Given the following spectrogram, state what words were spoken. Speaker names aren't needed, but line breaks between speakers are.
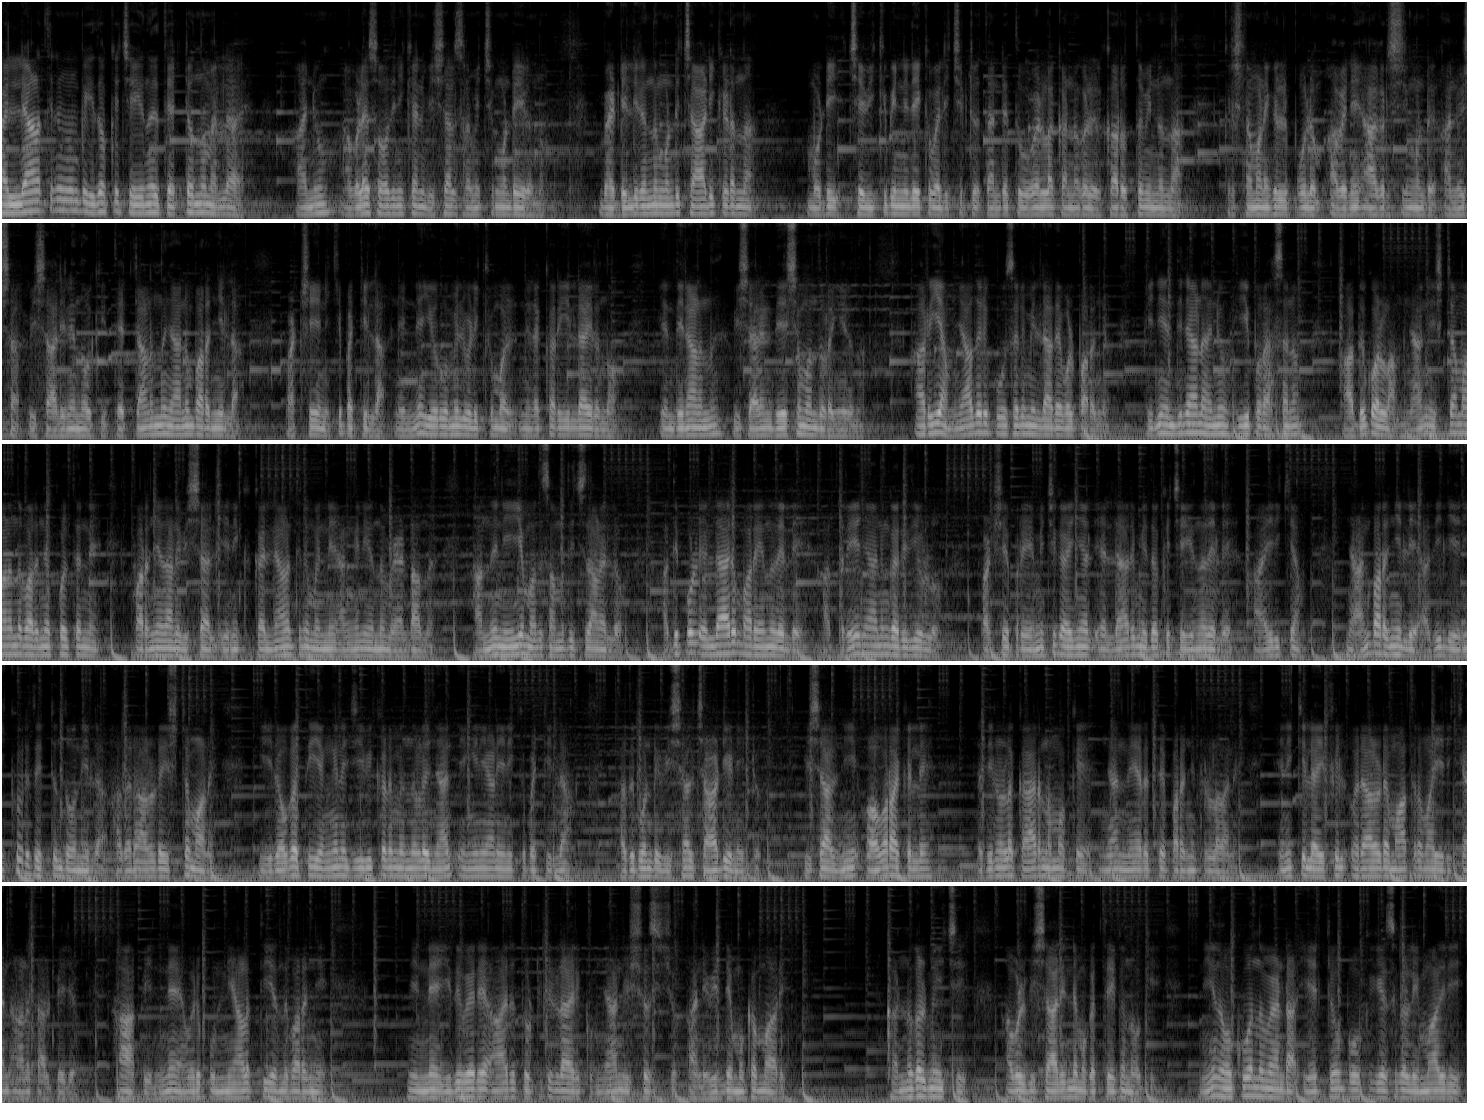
കല്യാണത്തിന് മുമ്പ് ഇതൊക്കെ ചെയ്യുന്നത് തെറ്റൊന്നുമല്ല. അനു അവളെ സ്വാധീനിക്കാൻ വിശാൽ ശ്രമിച്ചും കൊണ്ടേയിരുന്നു. ബെഡിലിരുന്നും കൊണ്ട് ചാടിക്കിടന്ന മുടി ചെവിക്ക് പിന്നിലേക്ക് വലിച്ചിട്ട് തന്റെ തൂവെള്ള കണ്ണുകളിൽ കറുത്തു മിന്നുന്ന കൃഷ്ണമണികളിൽ പോലും അവനെ ആകർഷിച്ചും കൊണ്ട് അനുഷ വിശാലിനെ നോക്കി തെറ്റാണെന്ന് ഞാനും പറഞ്ഞില്ല. പക്ഷേ എനിക്ക് പറ്റില്ല. നിന്നെ ഈ റൂമിൽ വിളിക്കുമ്പോൾ നിനക്കറിയില്ലായിരുന്നോ? എന്തിനാണെന്ന്? വിശാലിന് ദേഷ്യം വന്നു തുടങ്ങിയിരുന്നു. അറിയാം. യാതൊരു കൂസലുമില്ലാതെ അവൾ പറഞ്ഞു. പിന്നെ എന്തിനാണ് അനു ഈ പ്രഹസനം? അത് കൊള്ളാം. ഞാൻ ഇഷ്ടമാണെന്ന് പറഞ്ഞപ്പോൾ തന്നെ പറഞ്ഞതാണ് വിശാൽ എനിക്ക് കല്യാണത്തിന് മുന്നേ അങ്ങനെയൊന്നും വേണ്ടെന്ന്. അന്ന് നീയും അത് സമ്മതിച്ചതാണല്ലോ. അതിപ്പോൾ എല്ലാവരും പറയുന്നതല്ലേ? അത്രയേ ഞാനും കരുതിയുള്ളൂ. പക്ഷേ പ്രേമിച്ചു കഴിഞ്ഞാൽ എല്ലാവരും ഇതൊക്കെ ചെയ്യുന്നതല്ലേ? ആയിരിക്കാം. ഞാൻ പറഞ്ഞില്ലേ അതിൽ എനിക്കൊരു തെറ്റും തോന്നിയില്ല. അതൊരാളുടെ ഇഷ്ടമാണ്. ഈ ലോകത്ത് എങ്ങനെ ജീവിക്കണം എന്നുള്ളത് ഞാൻ എങ്ങനെയാണ് എനിക്ക് പറ്റില്ല. അതുകൊണ്ട് വിശാൽ ചാടി എണീറ്റു. വിശാൽ നീ ഓവറാക്കല്ലേ അതിനുള്ള കാരണമൊക്കെ ഞാൻ നേരത്തെ പറഞ്ഞിട്ടുള്ളതാണ്. എനിക്ക് ലൈഫിൽ ഒരാളുടെ മാത്രമായി ഇരിക്കാൻ ആണ് താല്പര്യം. ആ പിന്നെ ഒരു പുണ്യാളത്തി എന്ന് പറഞ്ഞ് നിന്നെ ഇതുവരെ ആരും തൊട്ടിട്ടില്ലായിരിക്കും ഞാൻ വിശ്വസിച്ചു. അനുവിന്റെ മുഖം മാറി. കണ്ണുകൾ മേയിച്ച് അവൾ വിശാലിന്റെ മുഖത്തേക്ക് നോക്കി. നീ നോക്കുവൊന്നും വേണ്ട. ഏറ്റവും പോക്ക് കേസുകൾ ഇമാതിരി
